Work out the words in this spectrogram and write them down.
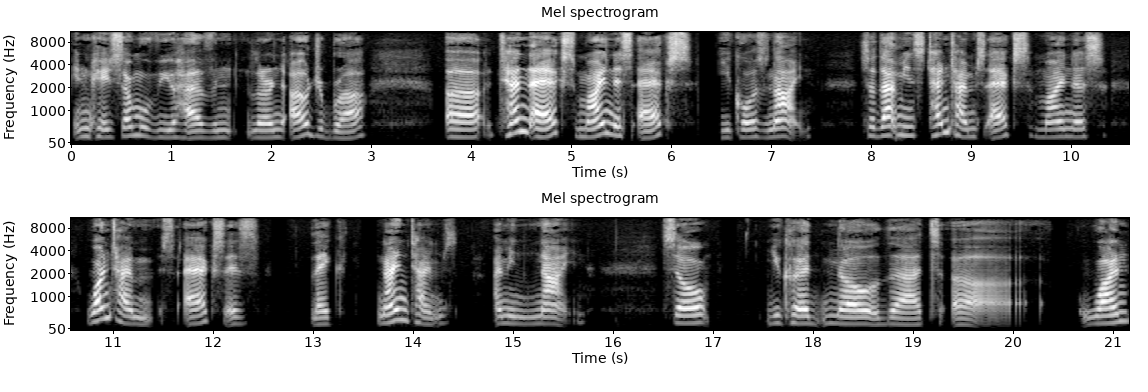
in case some of you haven't learned algebra, uh, 10x minus x equals 9. So that means 10 times x minus 1 times x is like 9 times, I mean 9. So you could know that uh, 1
